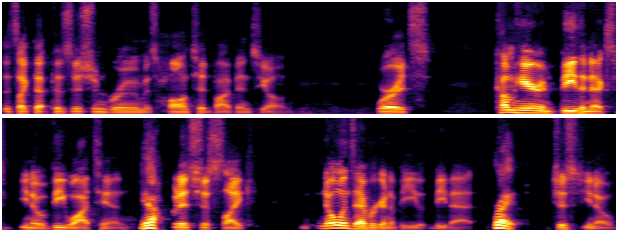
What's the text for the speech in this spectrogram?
it's like that position room is haunted by vince young where it's come here and be the next you know vy10 yeah but it's just like no one's ever going to be be that. Right. Just you know,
